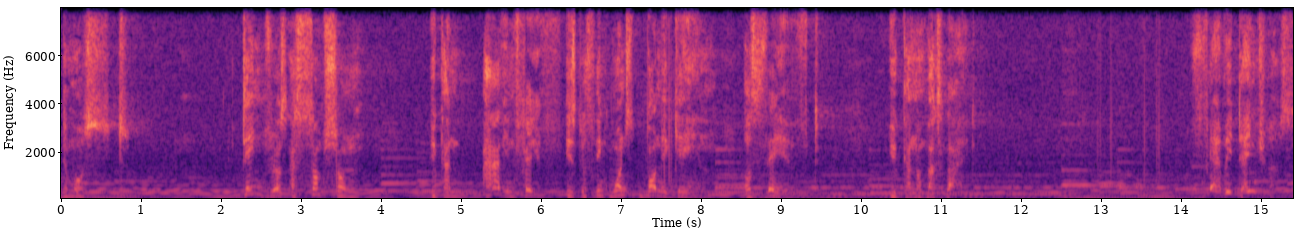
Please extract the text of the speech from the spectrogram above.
the most dangerous assumption you can have in faith is to think once born again or saved, you cannot backslide. Very dangerous.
